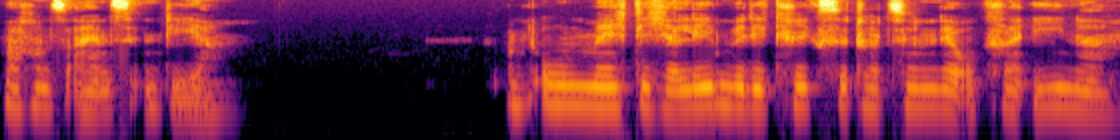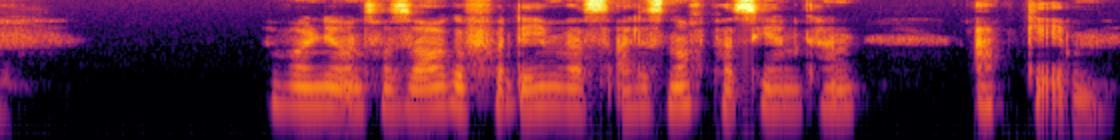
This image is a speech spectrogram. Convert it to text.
Mach uns eins in dir. Und ohnmächtig erleben wir die Kriegssituation in der Ukraine. Wir wollen dir unsere Sorge vor dem, was alles noch passieren kann, abgeben.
